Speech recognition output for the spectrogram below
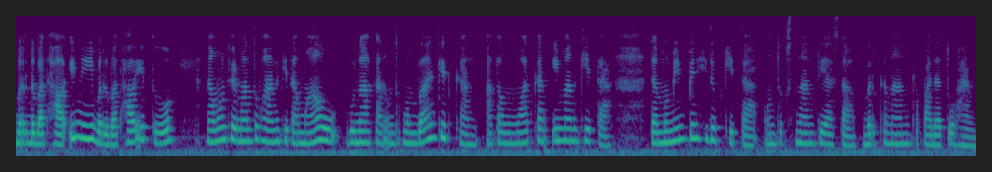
berdebat hal ini berdebat hal itu namun firman Tuhan kita mau gunakan untuk membangkitkan atau menguatkan iman kita dan memimpin hidup kita untuk senantiasa berkenan kepada Tuhan.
